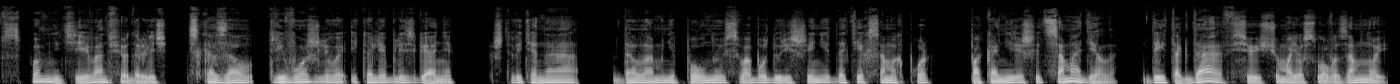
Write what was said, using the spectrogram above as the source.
«Вспомните, Иван Федорович», — сказал тревожливо и колеблясь Ганя, «что ведь она дала мне полную свободу решения до тех самых пор, пока не решит сама дело, да и тогда все еще мое слово за мной».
